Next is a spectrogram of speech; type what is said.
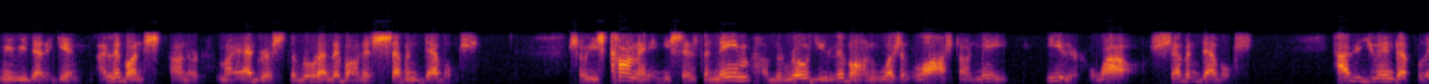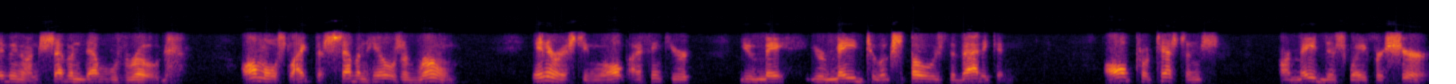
Let me read that again. I live on on a, my address. The road I live on is Seven Devils. So he's commenting. He says the name of the road you live on wasn't lost on me either. Wow, Seven Devils. How did you end up living on Seven Devils Road? Almost like the Seven Hills of Rome. Interesting, Walt. I think you're you may you're made to expose the Vatican. All Protestants are made this way for sure.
